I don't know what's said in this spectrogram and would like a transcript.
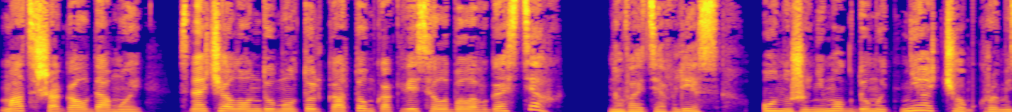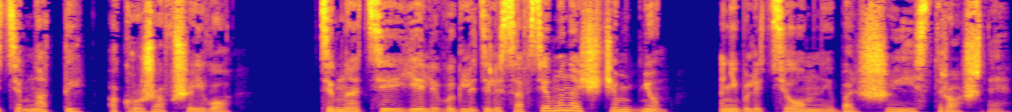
Мац шагал домой. Сначала он думал только о том, как весело было в гостях, но, войдя в лес, он уже не мог думать ни о чем, кроме темноты, окружавшей его. В темноте ели выглядели совсем иначе, чем днем. Они были темные, большие и страшные.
